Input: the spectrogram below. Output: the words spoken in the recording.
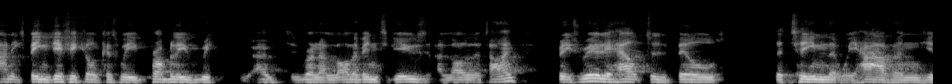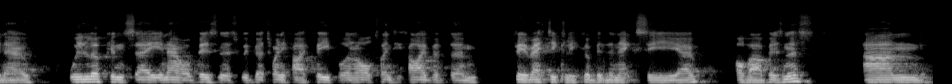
and it's been difficult because we probably re- uh, run a lot of interviews a lot of the time, but it's really helped us build the team that we have. And you know, we look and say in our business we've got 25 people, and all 25 of them theoretically could be the next CEO of our business, and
